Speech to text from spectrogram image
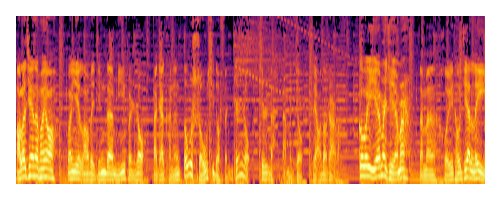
好了，亲爱的朋友，关于老北京的米粉肉，大家可能都熟悉的粉蒸肉，今儿呢咱们就聊到这儿了。各位爷们儿姐们儿，咱们回头见嘞。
